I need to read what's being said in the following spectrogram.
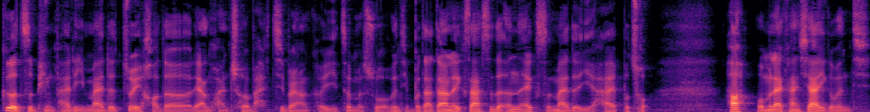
各自品牌里卖的最好的两款车吧，基本上可以这么说，问题不大。当然，雷克萨斯的 NX 卖的也还不错。好，我们来看下一个问题。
